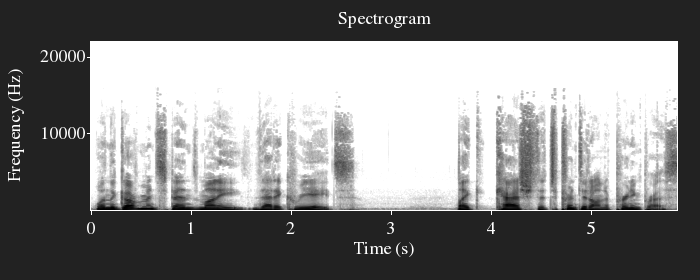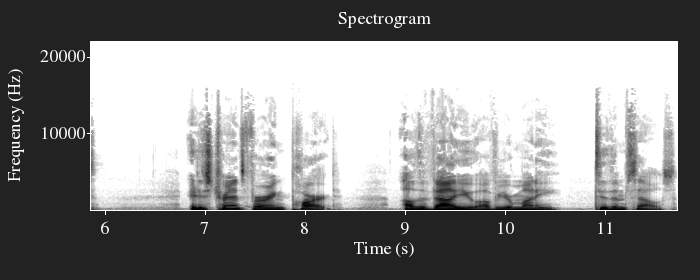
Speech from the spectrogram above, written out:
When the government spends money that it creates, like cash that's printed on a printing press, it is transferring part of the value of your money to themselves.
